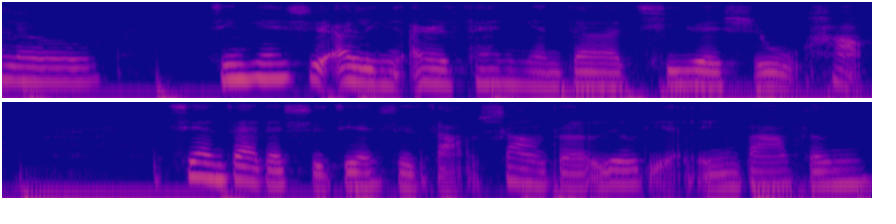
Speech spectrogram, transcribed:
Hello，今天是二零二三年的七月十五号，现在的时间是早上的六点零八分。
